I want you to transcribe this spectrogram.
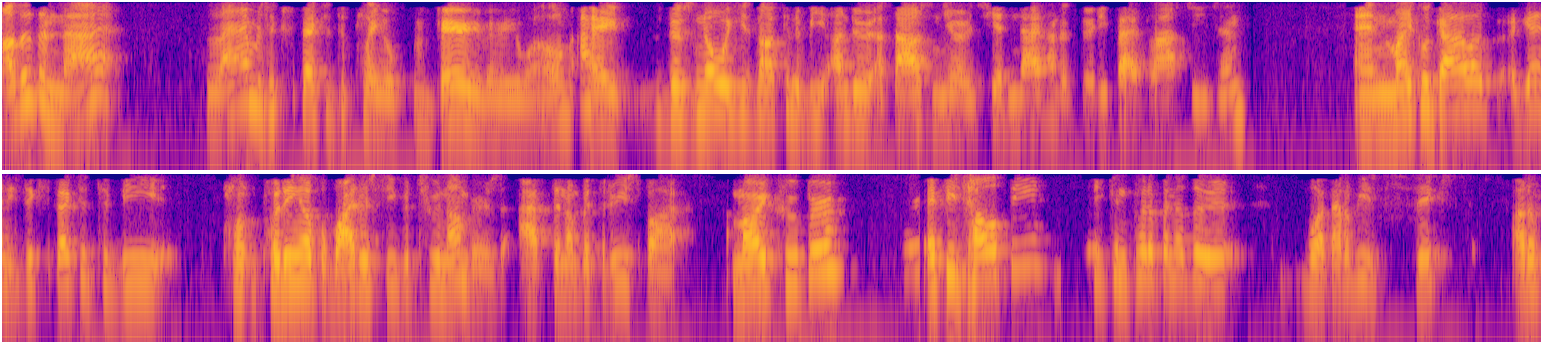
other than that, Lamb is expected to play very, very well. I there's no way he's not going to be under a thousand yards. He had 935 last season, and Michael Gallup again, he's expected to be putting up wide receiver two numbers at the number three spot. Amari Cooper, if he's healthy, he can put up another what? That'll be six out of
